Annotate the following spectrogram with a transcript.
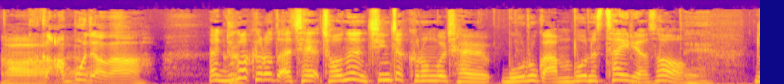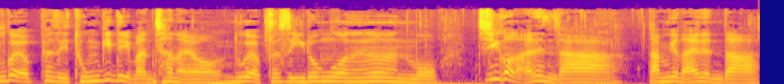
아, 그거 안 보잖아. 아니, 누가 그러다 아, 제, 저는 진짜 그런 걸 잘 모르고 안 보는 스타일이어서 네. 누가 옆에서 이 동기들이 많잖아요. 누가 옆에서 이런 거는 뭐 찍어놔야 된다. 남겨놔야 된다.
